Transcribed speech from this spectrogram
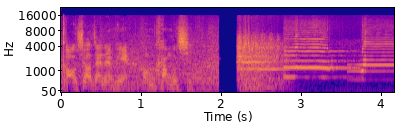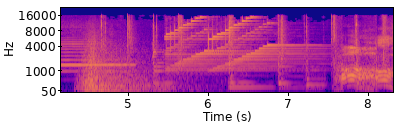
搞笑灾难片，我们看不起。哦。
